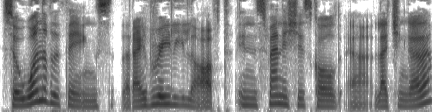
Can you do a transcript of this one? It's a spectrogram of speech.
So one of the things that I really loved in Spanish is called uh, la chingada.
